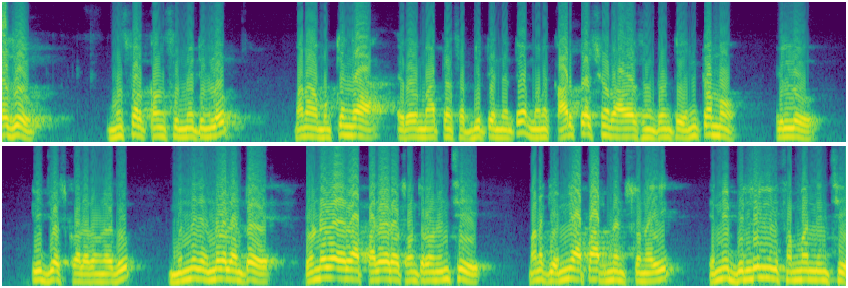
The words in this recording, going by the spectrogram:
ఈరోజు మున్సిపల్ కౌన్సిల్ మీటింగ్లో మన ముఖ్యంగా ఈరోజు మాట్లాడిన సబ్జెక్ట్ ఏంటంటే మన కార్పొరేషన్ రావాల్సినటువంటి ఇన్కమ్ ఇల్లు యూజ్ చేసుకోవడం లేదు. ముందు ఎందువల్లంటే రెండు వేల పదిహేడవ సంవత్సరం నుంచి మనకి ఎన్ని అపార్ట్మెంట్స్ ఉన్నాయి ఎన్ని బిల్డింగ్లకు సంబంధించి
